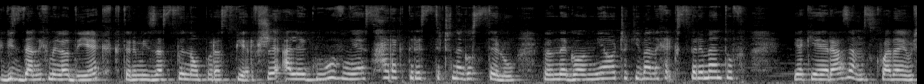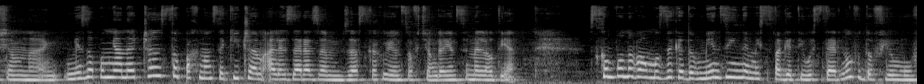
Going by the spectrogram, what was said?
gwizdanych melodyjek, którymi zaspłynął po raz pierwszy, ale głównie z charakterystycznego stylu, pełnego nieoczekiwanych eksperymentów, jakie razem składają się na niezapomniane, często pachnące kiczem, ale zarazem zaskakująco wciągające melodie. Skomponował muzykę do m.in. spaghetti westernów, do filmów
